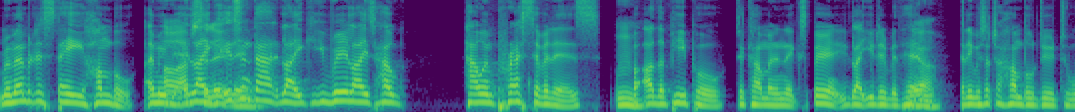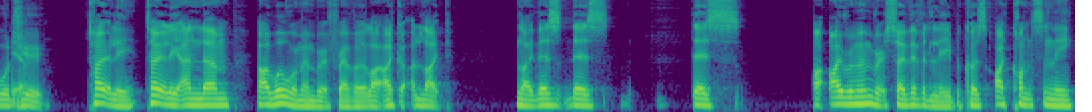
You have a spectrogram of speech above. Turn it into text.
Remember to stay humble. I mean, Oh, like, isn't that like you realize how how impressive it is Mm. for other people to come in and experience like you did with him Yeah. that he was such a humble dude towards Yeah. you. Totally, totally, and um, I will remember it forever. Like I got- like, like there's there's there's I, I remember it so vividly because I constantly.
